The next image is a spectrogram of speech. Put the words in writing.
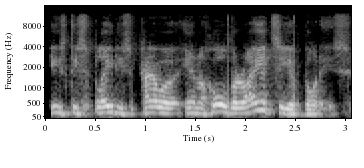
He's displayed his power in a whole variety of bodies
